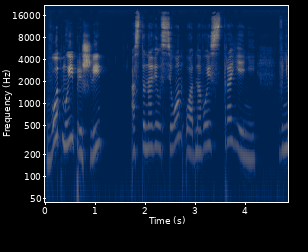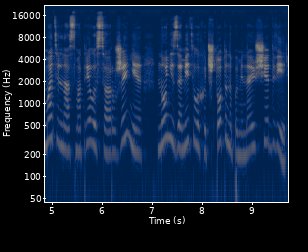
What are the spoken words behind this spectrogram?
«Вот мы и пришли», Остановился он у одного из строений. Внимательно осмотрела сооружение, но не заметила хоть что-то напоминающее дверь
